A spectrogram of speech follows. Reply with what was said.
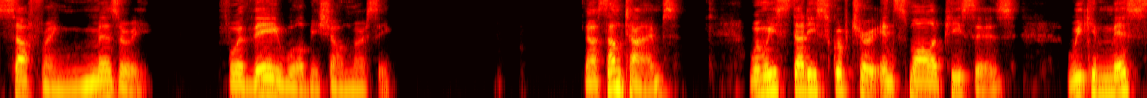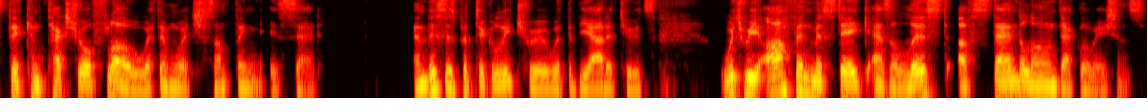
suffering, misery, for they will be shown mercy. Now, sometimes when we study scripture in smaller pieces, we can miss the contextual flow within which something is said. And this is particularly true with the Beatitudes, which we often mistake as a list of standalone declarations.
